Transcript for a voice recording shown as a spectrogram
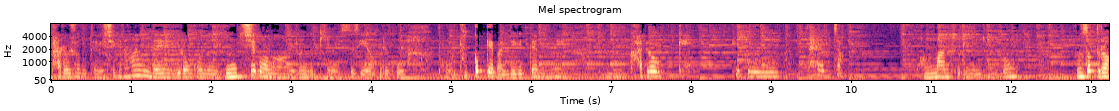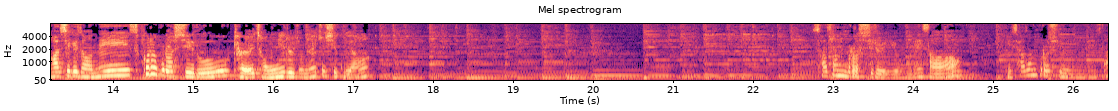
바르셔도 되시긴 하는데 이런 거는 뭉치거나 이런 느낌이 있으세요. 그리고 더 두껍게 말리기 때문에 저는 가볍게 피부 살짝 광만 죽이는 정도 눈썹 들어가시기 전에 스크류 브러쉬로 결 정리를 좀 해주시고요. 사선 브러쉬를 이용을 해서 이 사선 브러쉬를 이용해서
